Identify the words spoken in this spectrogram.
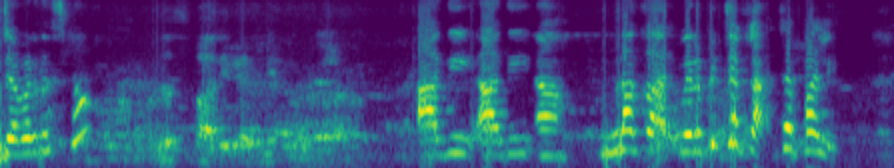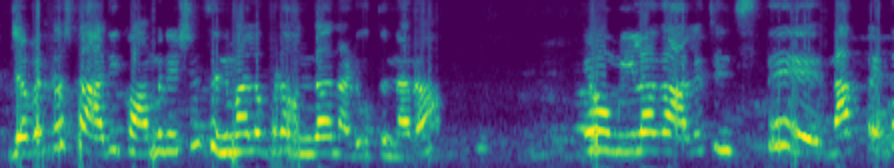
జబర్దస్త్లో. అది అది నాకు వినిపించట్లా? చెప్పాలి. జబర్దస్త్ అది కాంబినేషన్ సినిమాలో కూడా ఉందా అని అడుగుతున్నారా? ఏమో మీలాగా ఆలోచిస్తే నాకు పెద్ద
